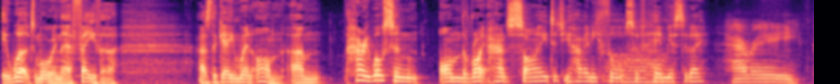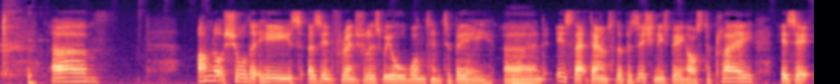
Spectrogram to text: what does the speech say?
it worked more in their favour as the game went on. Um, Harry Wilson on the right hand side. Did you have any thoughts oh, of him yesterday? Harry. um, I'm not sure that he's as influential as we all want him to be. And is that down to the position he's being asked to play? Is it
